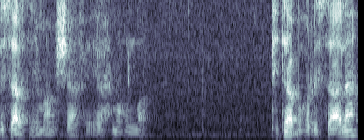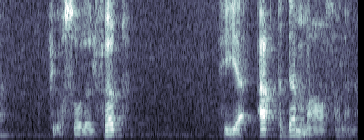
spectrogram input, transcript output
رسالة الإمام الشافعي رحمه الله. كتابه الرسالة في أصول الفقه هي أقدم ما وصلنا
